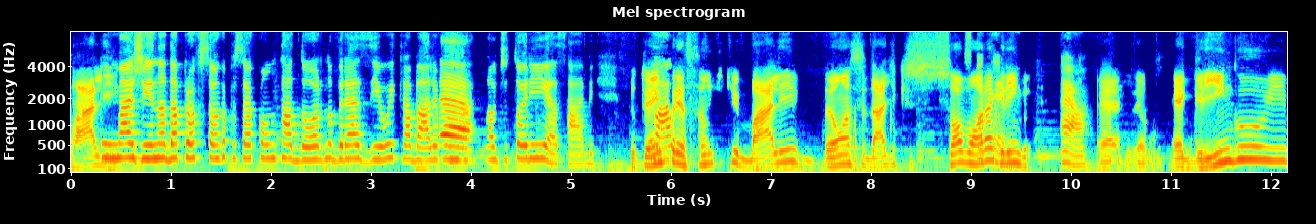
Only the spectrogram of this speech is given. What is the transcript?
vale. Imagina da profissão que a pessoa é contador no Brasil e trabalha com é. auditoria, sabe? Eu tenho claro. a impressão de que Bali é uma cidade que só mora gringo. É. É, entendeu? É gringo e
